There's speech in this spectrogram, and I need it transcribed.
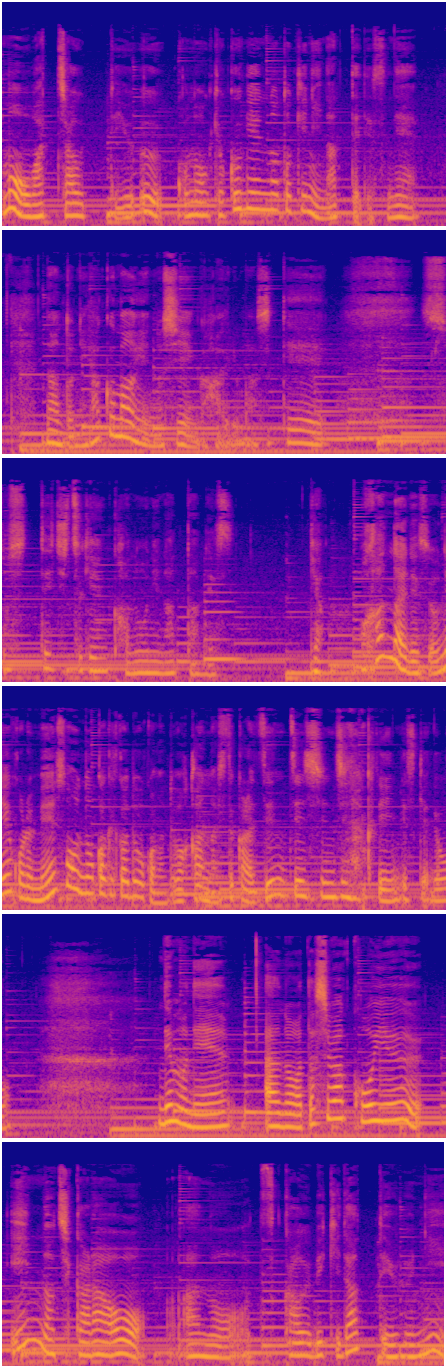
もう終わっちゃうっていうこの極限の時になってですねなんと200万円の支援が入りましてそして実現可能になったんです。いや分かんないですよね。これ瞑想のおかげかどうかなんて分かんないだから全然信じなくていいんですけど。でもねあの私はこういう陰の力をあの使うべきだっていうふうに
